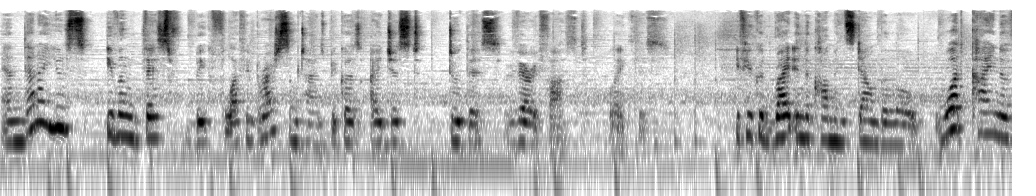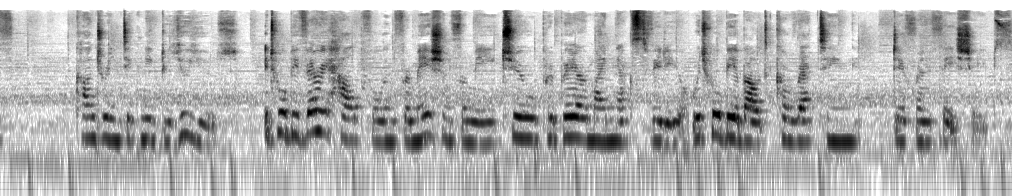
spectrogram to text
And then I use even this big fluffy brush sometimes because I just do this very fast, like this if you could write in the comments down below what kind of contouring technique do you use. It will be very helpful information for me to prepare my next video, which will be about correcting different face shapes.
